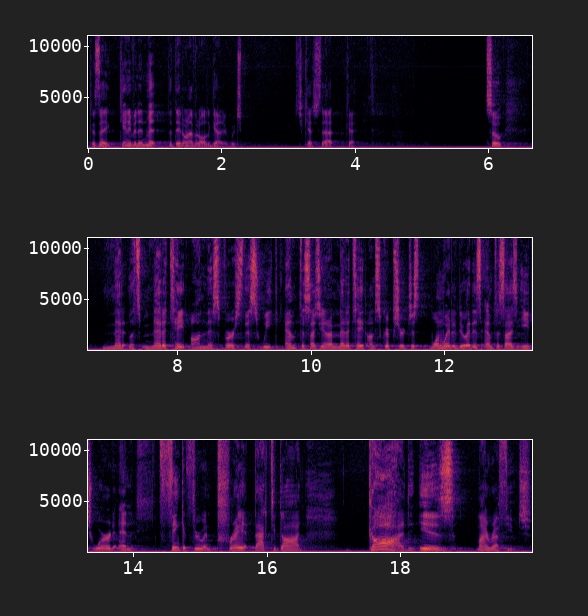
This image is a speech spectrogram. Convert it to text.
because they can't even admit that they don't have it all together. Which, did you catch that? Okay. So let's meditate on this verse this week. Emphasize. You know, meditate on Scripture. Just one way to do it is emphasize each word and think it through and pray it back to God. God is my refuge.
